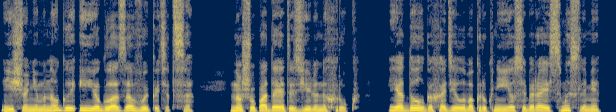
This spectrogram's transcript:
Еще немного, и ее глаза выкатятся. Нож упадает из Юлиных рук. Я долго ходила вокруг нее, собираясь с мыслями,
